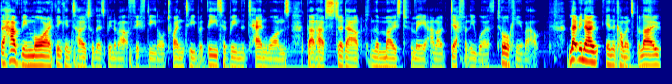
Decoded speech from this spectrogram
There have been more, I think in total there's been about 15 or 20, but these have been the 10 ones that have stood out the most for me and are definitely worth talking about. Let me know in the comments below.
